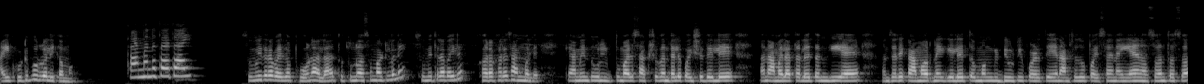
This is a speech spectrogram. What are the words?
आई खोटी बोलवली का मग? काय म्हणत आहे ताई सुमित्राबाईचा फोन आला तर तुला असं म्हटलं नाही? सुमित्राबाईला? खरं खरं सांग मला की आम्ही तुम्हाला साक्षगंधाला पैसे दिले आणि आम्हाला त्याला तंगी आहे आणि जर हे कामावर नाही गेले तर मग ड्युटी पडते आणि आमचा जो पैसा नाही आहे आणि असं आणि तसं.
